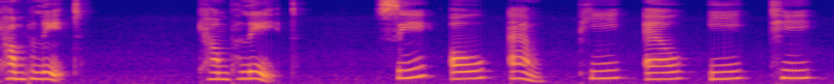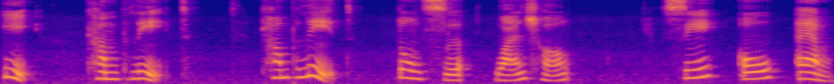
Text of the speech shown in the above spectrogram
complete, complete, c o m p l e t e, complete, complete 动词完成，c o m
